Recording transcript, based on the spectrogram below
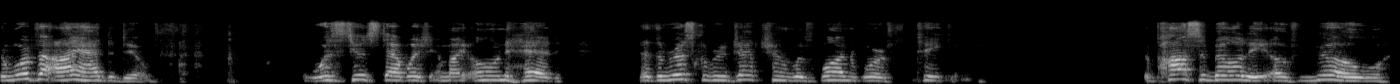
The work that I had to do was to establish in my own head that the risk of rejection was one worth taking. The possibility of no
